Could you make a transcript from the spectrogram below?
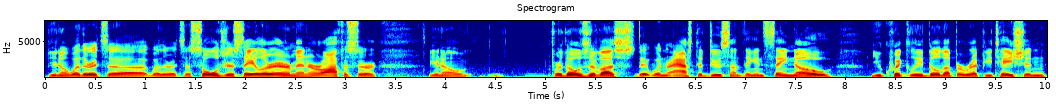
you know, whether it's a whether it's a soldier, sailor, airman, or officer, you know, for those of us that when asked to do something and say no, you quickly build up a reputation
